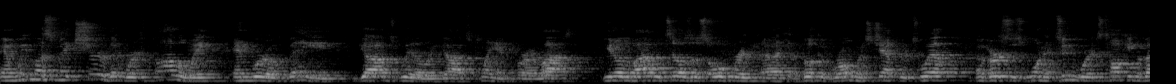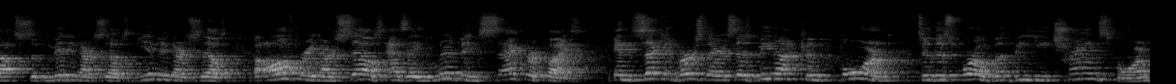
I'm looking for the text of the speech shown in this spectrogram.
And we must make sure that we're following and we're obeying God's will and God's plan for our lives. You know, the Bible tells us over in uh, the book of Romans, chapter 12, uh, verses 1 and 2, where it's talking about submitting ourselves, giving ourselves, uh, offering ourselves as a living sacrifice. In the second verse there, it says, Be not conformed to this world, but be ye transformed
